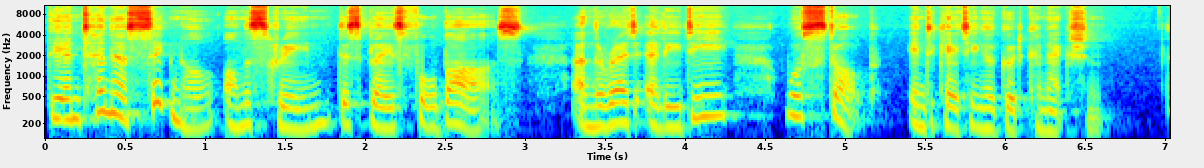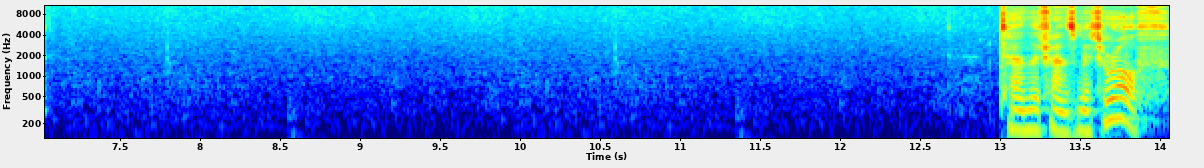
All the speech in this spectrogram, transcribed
The antenna signal on the screen displays four bars, and the red LED will stop, indicating a good connection. Turn the transmitter off.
